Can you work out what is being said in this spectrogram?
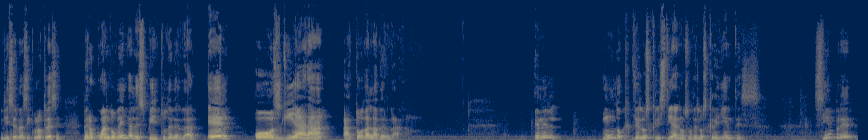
Y dice el versículo 13, pero cuando venga el Espíritu de verdad, Él os guiará a toda la verdad. En el mundo de los cristianos o de los creyentes, siempre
